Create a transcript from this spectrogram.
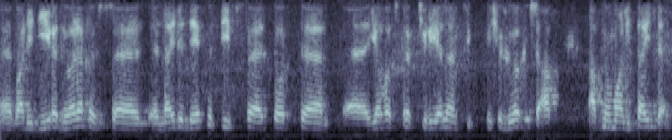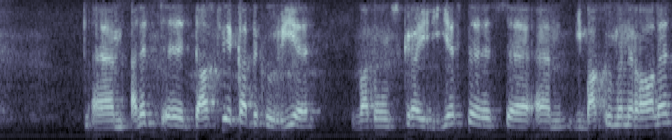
uh, waar die diere nodig is uh, lei dit definitief uh, tot uh, uh, heelwat strukturele en fisiologiese ab abnormaliteite. Ehm um, hulle uh, daar's twee kategorieë wat ons kry. Die eerste is uh ehm um, die makrominerale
